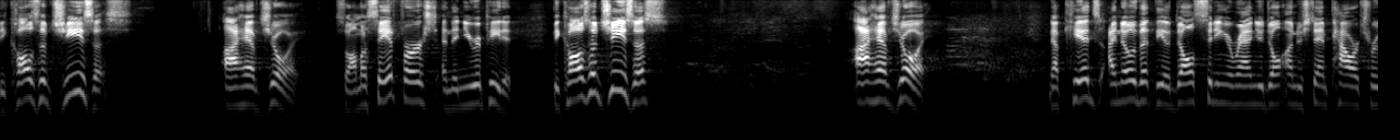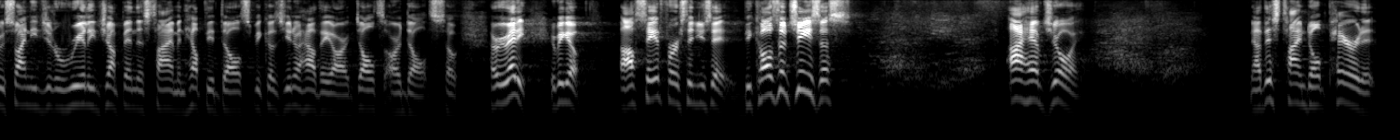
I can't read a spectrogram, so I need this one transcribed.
Because of Jesus, I have joy. So I'm going to say it first and then you repeat it. Because of Jesus, I have joy. Now, kids, I know that the adults sitting around you don't understand power truth, so I need you to really jump in this time and help the adults because you know how they are. Adults are adults. So, are you ready? Here we go. I'll say it first, and you say it. Because of Jesus I, have joy. Now, this time, don't parrot it,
